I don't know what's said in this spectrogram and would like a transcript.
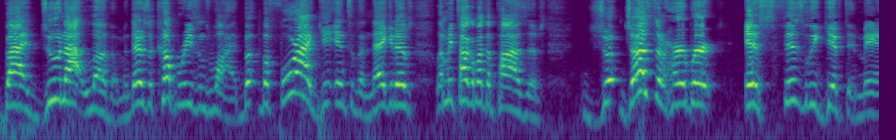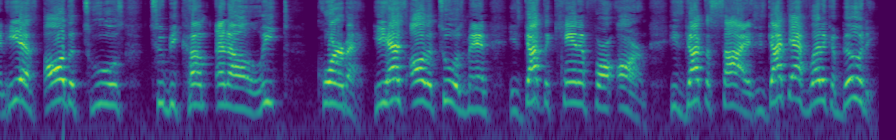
but I do not love him. And there's a couple reasons why. But before I get into the negatives, let me talk about the positives. Justin Herbert is physically gifted, man. He has all the tools to become an elite quarterback. He has all the tools, man. He's got the cannon for an arm. He's got the size. He's got the athletic ability.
